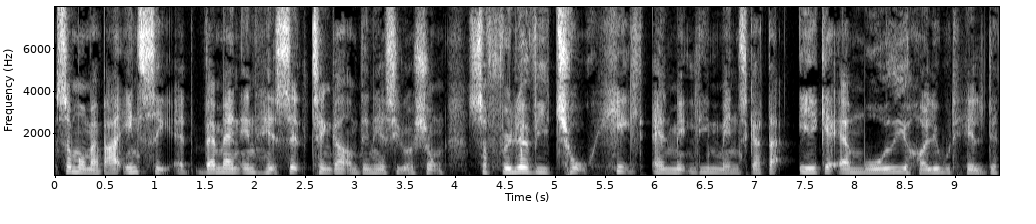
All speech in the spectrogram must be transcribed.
så må man bare indse, at hvad man end selv tænker om den her situation, så følger vi to helt almindelige mennesker, der ikke er modige Hollywood-helte,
